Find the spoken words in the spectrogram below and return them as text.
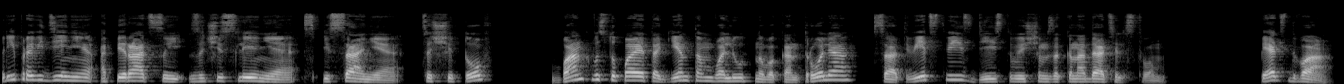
При проведении операций зачисления списания со счетов банк выступает агентом валютного контроля в соответствии с действующим законодательством. 5.2.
